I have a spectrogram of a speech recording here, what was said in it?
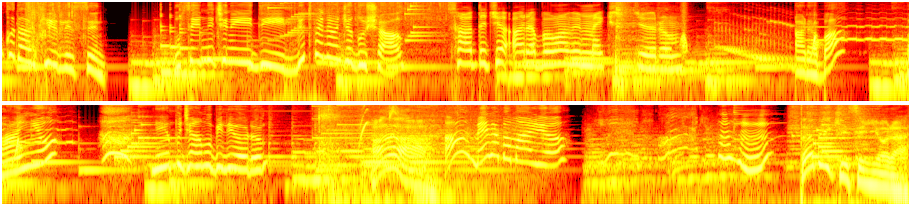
Bu kadar kirlisin? Bu senin için iyi değil. Lütfen önce duş al. Sadece arabama binmek istiyorum. Araba? Banyo? ne yapacağımı biliyorum. Aa, Aa merhaba Mario. tabii ki Signora.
